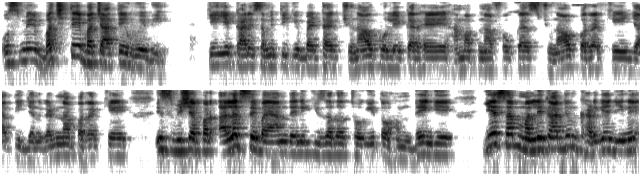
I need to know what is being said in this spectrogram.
उसमें बचते बचाते हुए भी कि ये कार्य समिति की बैठक चुनाव को लेकर है। हम अपना फोकस चुनाव पर रखें, जाति जनगणना पर रखें। इस विषय पर अलग से बयान देने की ज़रूरत होगी तो हम देंगे। ये सब मल्लिकार्जुन खड़गे जी ने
